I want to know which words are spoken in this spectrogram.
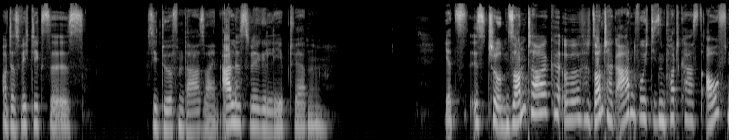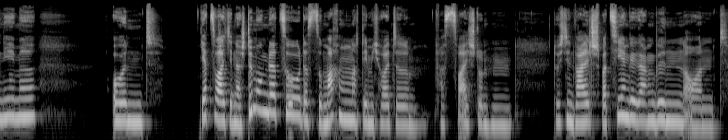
Und das Wichtigste ist, sie dürfen da sein. Alles will gelebt werden. Jetzt ist schon Sonntag, äh, Sonntagabend, wo ich diesen Podcast aufnehme. Und jetzt war ich in der Stimmung dazu, das zu machen, nachdem ich heute fast zwei Stunden durch den Wald spazieren gegangen bin und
